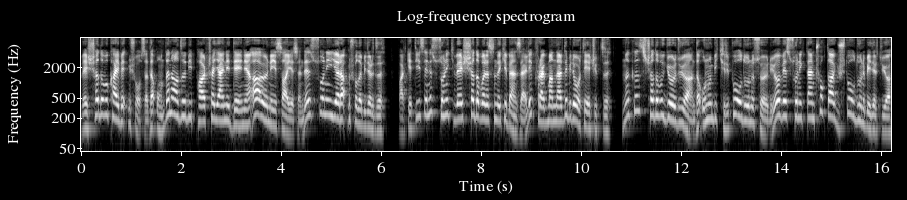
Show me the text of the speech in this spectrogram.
ve Shadow'u kaybetmiş olsa da ondan aldığı bir parça yani DNA örneği sayesinde Sonic'i yaratmış olabilirdi. Fark ettiyseniz Sonic ve Shadow arasındaki benzerlik fragmanlarda bile ortaya çıktı. Knuckles Shadow'u gördüğü anda onun bir kirpi olduğunu söylüyor ve Sonic'ten çok daha güçlü olduğunu belirtiyor.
